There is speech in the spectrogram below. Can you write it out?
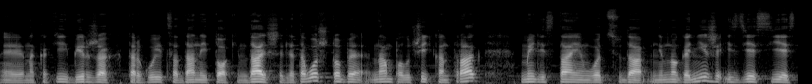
э, на каких биржах торгуется данный токен. Дальше, для того, чтобы нам получить контракт, мы листаем вот сюда немного ниже, и здесь есть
